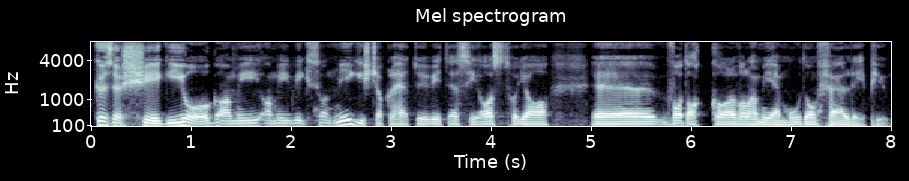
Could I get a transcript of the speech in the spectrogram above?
közösségi jog, ami, ami viszont mégiscsak lehetővé teszi azt, hogy a e, vadakkal valamilyen módon fellépjünk.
